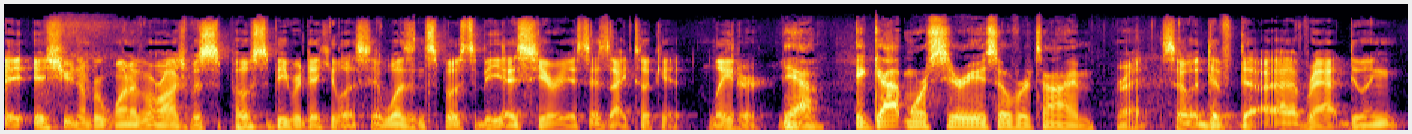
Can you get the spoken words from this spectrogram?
issue number one of Mirage was supposed to be ridiculous. It wasn't supposed to be as serious as I took it later. Yeah, know? it got more serious over time. right. So the, the uh, rat doing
